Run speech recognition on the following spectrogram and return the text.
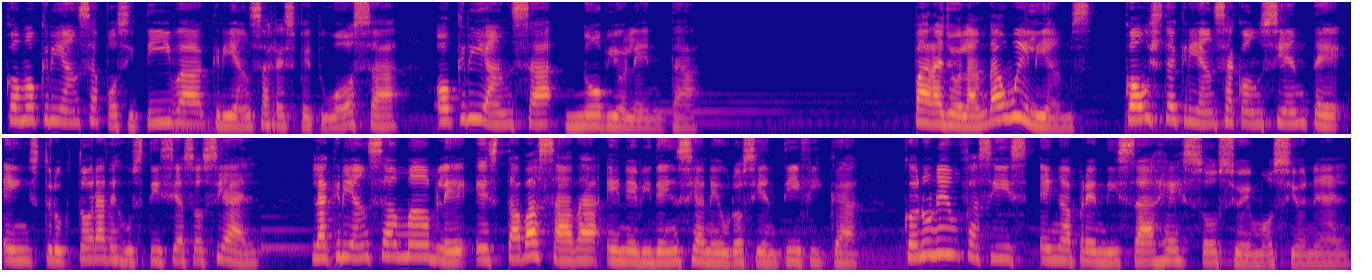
como crianza positiva, crianza respetuosa o crianza no violenta. Para Yolanda Williams, coach de crianza consciente e instructora de justicia social, la crianza amable está basada en evidencia neurocientífica, con un énfasis en aprendizaje socioemocional.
